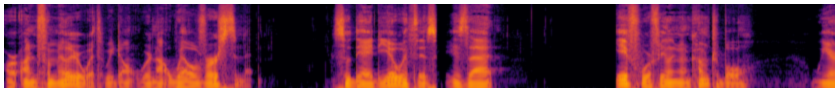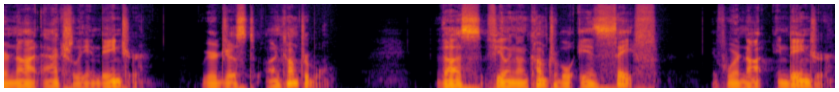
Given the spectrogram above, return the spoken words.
are unfamiliar with. We don't we're not well versed in it. So the idea with this is that if we're feeling uncomfortable, we are not actually in danger. We are just uncomfortable. Thus, feeling uncomfortable is safe if we're not in danger.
